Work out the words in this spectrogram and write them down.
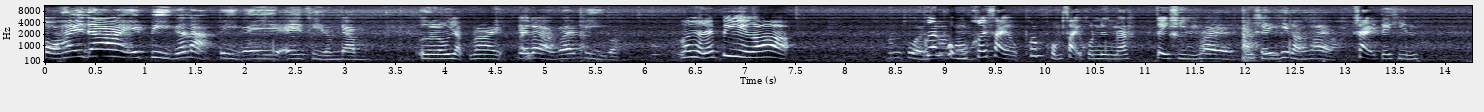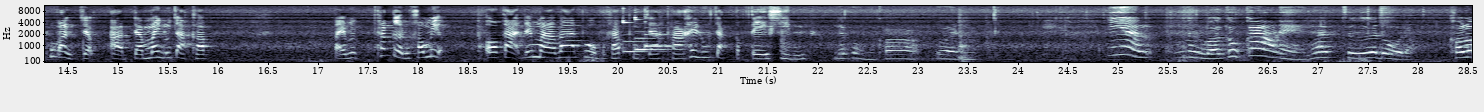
ขอให้ได้ไอ้ปีกนั่นน่ะปีกไอ้ไอ้สีดำ เออเราอยากได้ๆจะได้ได้ปีกอะเราอยากได้ปีกอะมันสวยากเพื่อนผมเคยใส่เพื่อนผมใส่คนนึงนะเตชิน ใช่ใช่ที่เราใช่เหรอใช่เตชิน ทุกคนจะอาจจะไม่รู้จักครับ แต่ถ้าเกิดเขามีโอกาสได้มาบ้านผมครับ ผมจะพาให้รู้จักกับเตชิน แล้วผมก็ด้วยนะครับเนี่ยหนึ่งร้อยเก้าเก้าเนี่ยถ้าซื้อกระโดดอะ เขาหล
